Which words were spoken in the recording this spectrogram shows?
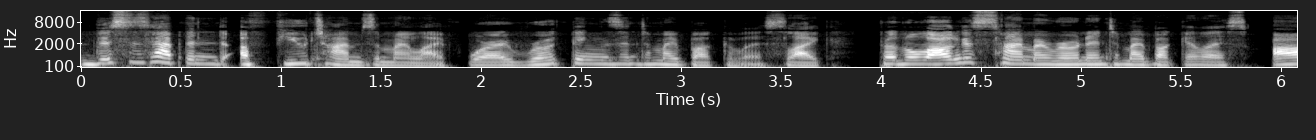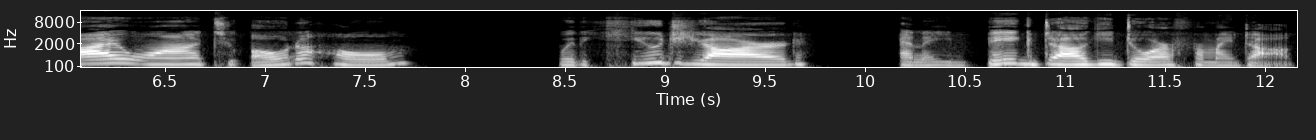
This has happened a few times in my life where I wrote things into my bucket list. Like for the longest time, I wrote into my bucket list, I want to own a home with a huge yard and a big doggy door for my dog.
